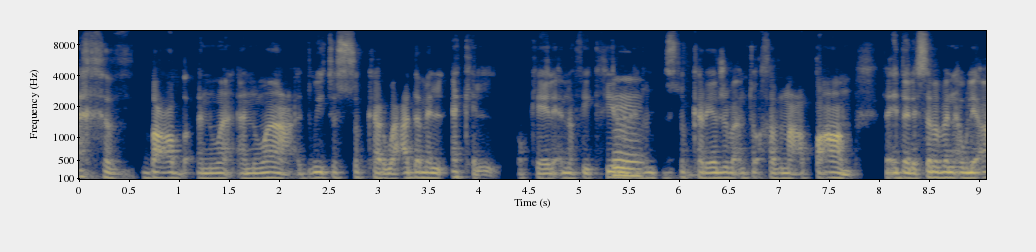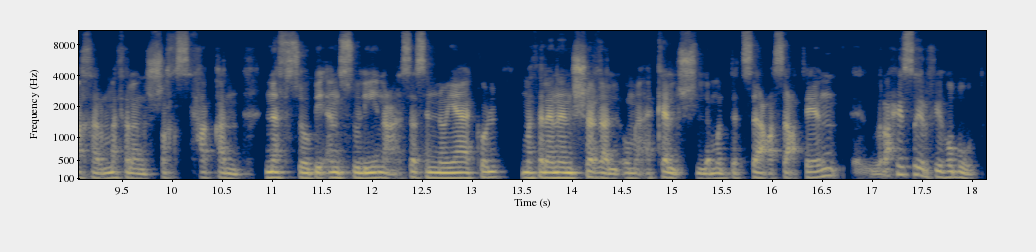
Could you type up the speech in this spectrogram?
أخذ بعض أنواع أنواع أدوية السكر وعدم الأكل. أوكي؟ لأنه في كثير من ادويه السكر يجب أن تؤخذ مع الطعام. فإذا لسبب أو لآخر مثلا الشخص حقن نفسه بأنسولين على أساس إنه يأكل مثلا انشغل وما أكلش لمدة ساعة ساعتين راح يصير في هبوط.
